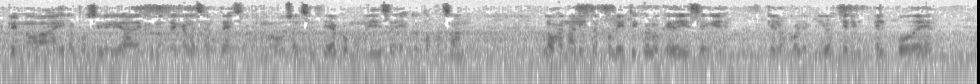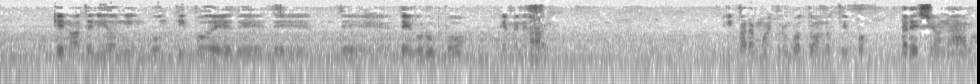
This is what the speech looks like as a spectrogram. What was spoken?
porque no hay la posibilidad de que uno tenga la certeza. Uno usa el sentido común y dice, esto está pasando. Los analistas políticos lo que dicen es que los colectivos tienen el poder que no ha tenido ningún tipo de, de, grupo en Venezuela. Y para muestra un botón, los tipos presionaron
